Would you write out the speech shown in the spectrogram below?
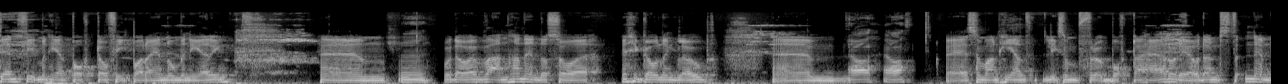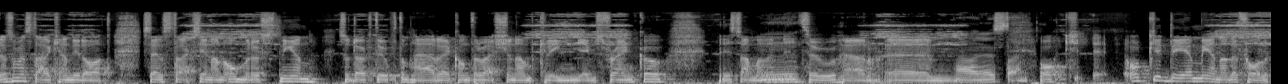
den filmen helt borta och fick bara en nominering. Ehm, Och då vann han ändå så Golden Globe. Ehm, Ja, ja. Eh, Som var en helt liksom borta här och det. Och den nämndes som en stark kandidat. Sen strax innan omröstningen så dök det upp de här eh, kontroverserna kring James Franco. I samband med metoo här. Ehm, ja just det. och, och det menade folk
